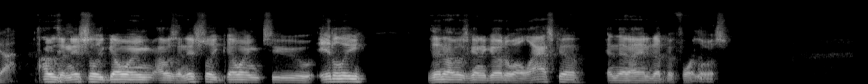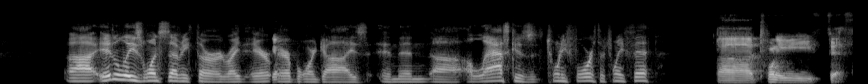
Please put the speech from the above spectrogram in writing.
Yeah. I was initially going. I was initially going to Italy, then I was going to go to Alaska, and then I ended up at Fort Lewis. Uh, Italy's 173rd, right? Air, Yep. Airborne guys, and then uh, Alaska's 24th or 25th, Uh, twenty fifth,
